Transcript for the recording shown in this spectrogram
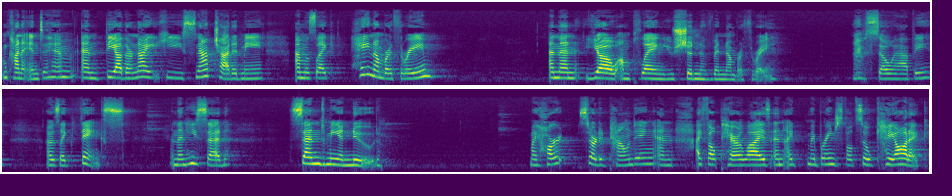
I'm kind of into him. And the other night, he Snapchatted me and was like, hey, number three. And then, yo, I'm playing, you shouldn't have been number three. I was so happy. I was like, thanks. And then he said, send me a nude. My heart started pounding and I felt paralyzed and I, my brain just felt so chaotic.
